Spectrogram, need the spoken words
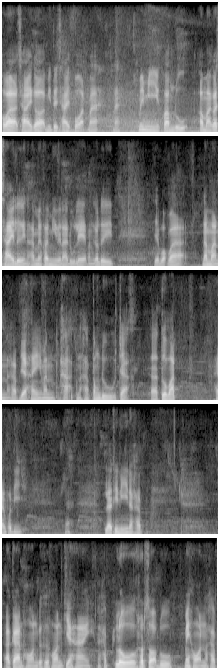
เพราะว่าใช้ก็มีแต่ใช้ฟอร์ดมานะไม่มีความรู้เอามาก็ใช้เลยนะครับ ไม่ค่อยมีเวลาดูแลมันก็เลยอย่าบอกว่าน้ำมันนะครับ อย่าให้มันขาดนะครับ ต้องดูจากตัววัดให้มันพอดีนะและทีนี้นะครับ อาการหอนก็คือหอนเกียร์ไฮนะครับโลทดสอบดูไม่หอนนะครับ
